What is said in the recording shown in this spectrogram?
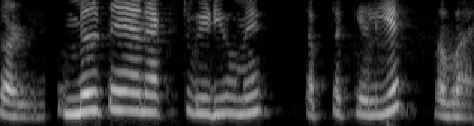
कर लें। तो मिलते हैं नेक्स्ट वीडियो में। तब तक के लिए बाय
